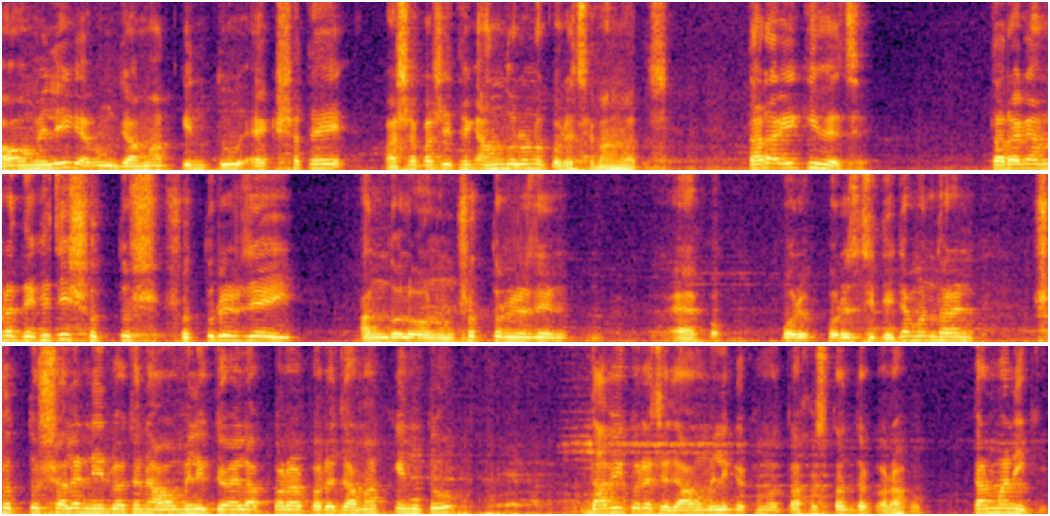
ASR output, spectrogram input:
আওয়ামী লীগ এবং জামাত কিন্তু একসাথে পাশাপাশি থেকে আন্দোলনও করেছে বাংলাদেশে। তার আগে কি হয়েছে? তার আগে আমরা দেখেছি সত্তর, সত্তরের যেই আন্দোলন, সত্তরের যে পরিস্থিতি, যেমন ধরেন সত্তর সালের নির্বাচনে আওয়ামী লীগ জয়লাভ করার পরে জামাত কিন্তু দাবি করেছে যে আওয়ামী লীগের ক্ষমতা হস্তান্তর করা হোক। তার মানে কি?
